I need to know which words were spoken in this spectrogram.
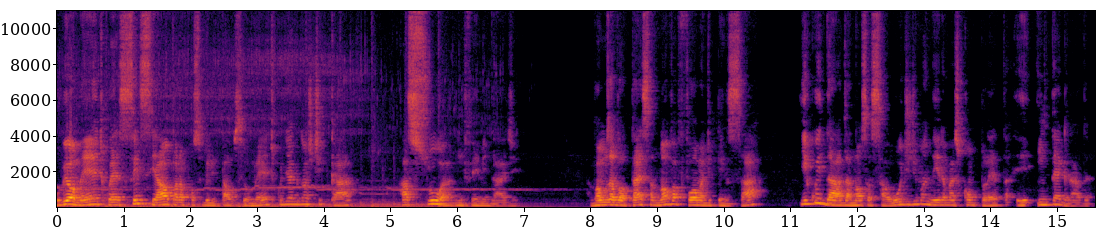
O biomédico é essencial para possibilitar ao seu médico diagnosticar a sua enfermidade. Vamos adotar essa nova forma de pensar e cuidar da nossa saúde de maneira mais completa e integrada.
